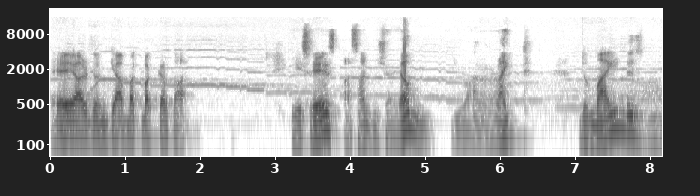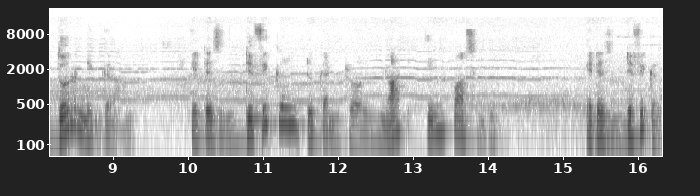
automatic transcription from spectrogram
Hey Arjun, kya bak bak karta? He says, Asanshayam, you are right. The mind is durnigraham. It is difficult to control, not impossible. It is difficult.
